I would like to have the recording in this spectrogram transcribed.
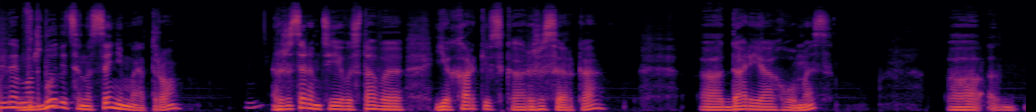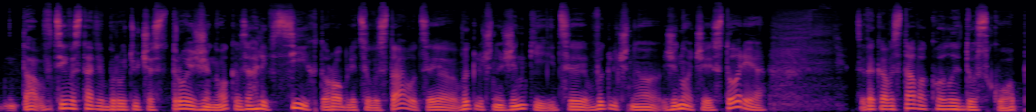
де можна? Відбудеться на сцені метро. Режисером цієї вистави є харківська режисерка Дар'я Гомес. Та в цій виставі беруть участь троє жінок. Взагалі всі, хто роблять цю виставу, це виключно жінки. І це виключно жіноча історія. Це така вистава калейдоскоп,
